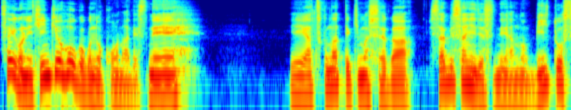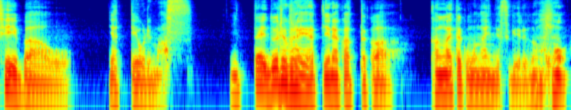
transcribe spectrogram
最後に近況報告のコーナーですね。えー、暑くなってきましたが、久々にですね、あの、ビートセーバーをやっております。一体どれぐらいやっていなかったか考えたくもないんですけれども、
